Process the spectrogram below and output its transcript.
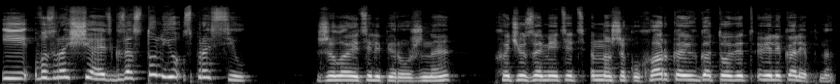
и, возвращаясь к застолью, спросил. «Желаете ли пирожное?» Хочу заметить, наша кухарка их готовит великолепно.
